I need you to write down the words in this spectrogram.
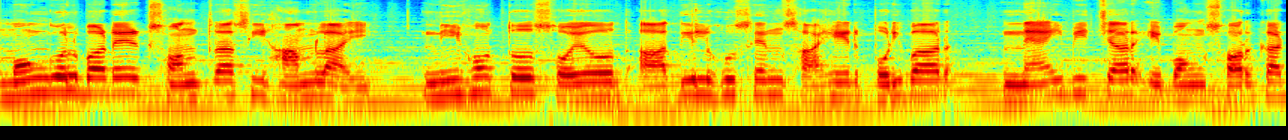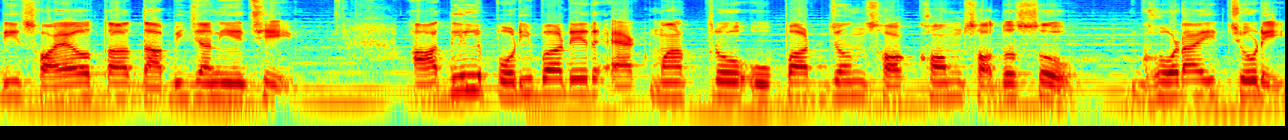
মঙ্গলবারের সন্ত্রাসী হামলায় নিহত সৈয়দ আদিল হোসেন শাহের পরিবার ন্যায় বিচার এবং সরকারি সহায়তা দাবি জানিয়েছে। আদিল পরিবারের একমাত্র উপার্জন সক্ষম সদস্য, ঘোড়ায় চড়ে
